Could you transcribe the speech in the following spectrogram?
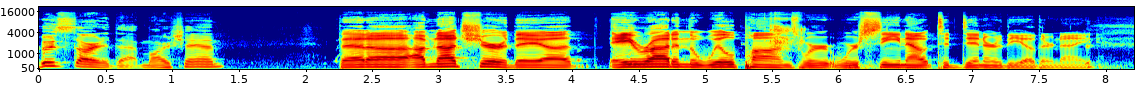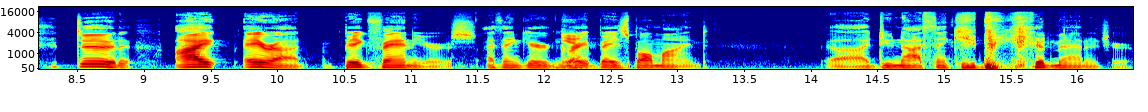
Who started that? Marchand? That uh, I'm not sure. They uh, A Rod and the Wilpons were were seen out to dinner the other night. Dude, I A Rod, big fan of yours. I think you're a Yeah. great baseball mind. Uh, I do not think you'd be a good manager.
